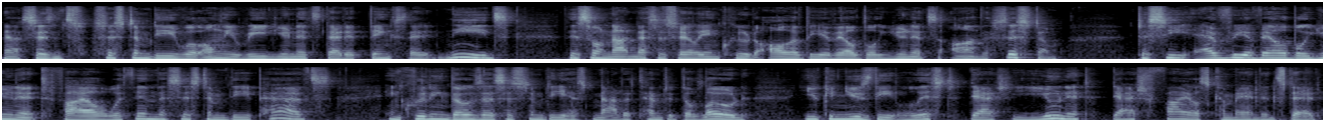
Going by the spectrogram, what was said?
Now, since systemd will only read units that it thinks that it needs, this will not necessarily include all of the available units on the system. To see every available unit file within the systemd paths, including those that systemd has not attempted to load, you can use the list-unit-files command instead.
